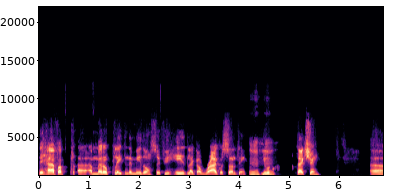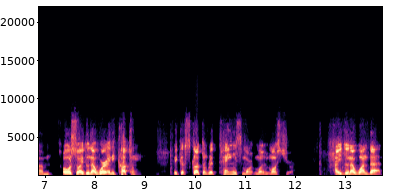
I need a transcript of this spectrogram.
they have a, a metal plate in the middle, so if you hit like a rock or something, Mhm. you protection. Um, also, I do not wear any cotton because cotton retains more, more moisture. I do not want that.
